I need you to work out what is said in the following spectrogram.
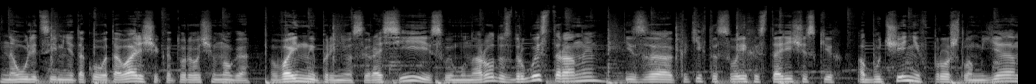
на улице имени такого товарища, который очень много войны принес и России, и своему народу. С другой стороны, из-за каких-то своих исторических обучений в прошлом я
